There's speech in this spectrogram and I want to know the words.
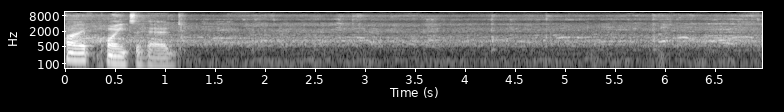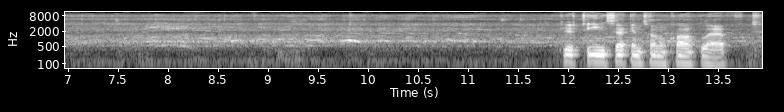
Now five points ahead. Fifteen seconds on the clock left.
